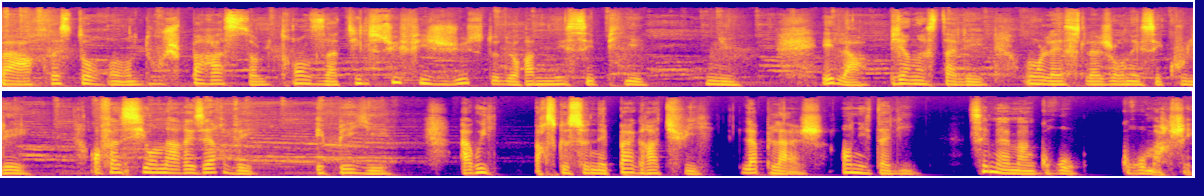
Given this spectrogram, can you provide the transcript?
Bar, restaurant, douche, parasol, transat, il suffit juste de ramener ses pieds nus. Et là, bien installé, on laisse la journée s'écouler. Enfin, si on a réservé et payé. Ah oui, parce que ce n'est pas gratuit. La plage, en Italie, c'est même un gros, gros marché.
